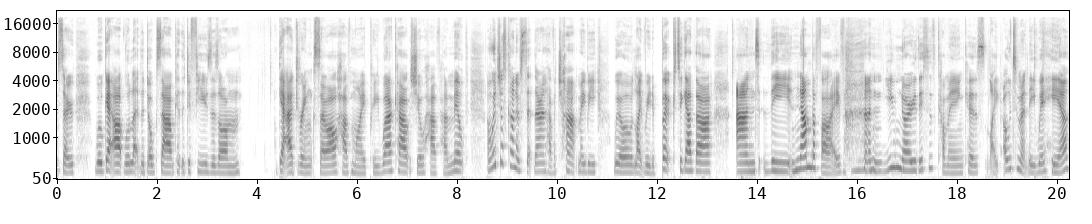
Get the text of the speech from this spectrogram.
so we'll get up, we'll let the dogs out, get the diffusers on, get our drinks. So I'll have my pre workout, she'll have her milk, and we'll just kind of sit there and have a chat. Maybe we'll like read a book together. And the number five, and you know this is coming because, like, ultimately, we're here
